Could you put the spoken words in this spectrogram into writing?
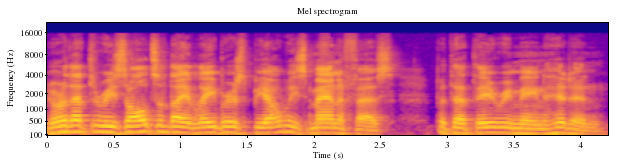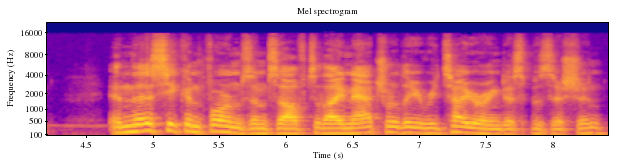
nor that the results of thy labors be always manifest, but that they remain hidden. In this he conforms himself to thy naturally retiring disposition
